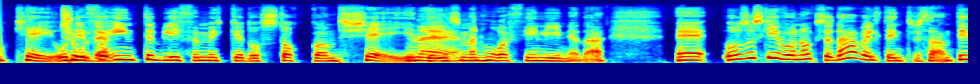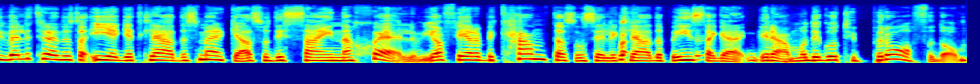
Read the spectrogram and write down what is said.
Okej, och Tror det får det. inte bli för mycket då Stockholms tjej. Det är Nej. liksom en hårfin linje där. Eh, och så skriver hon också, det här var lite intressant, det är väldigt trendigt att ha eget klädesmärke, alltså designa själv. Jag har flera bekanta som säljer kläder på Instagram och det går typ bra för dem.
